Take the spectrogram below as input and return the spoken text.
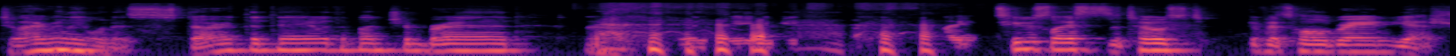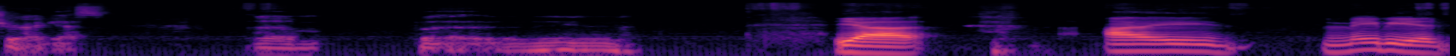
do I really want to start the day with a bunch of bread? Like two slices of toast if it's whole grain. Yeah, sure, I guess. Um, but yeah. Yeah, I maybe it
